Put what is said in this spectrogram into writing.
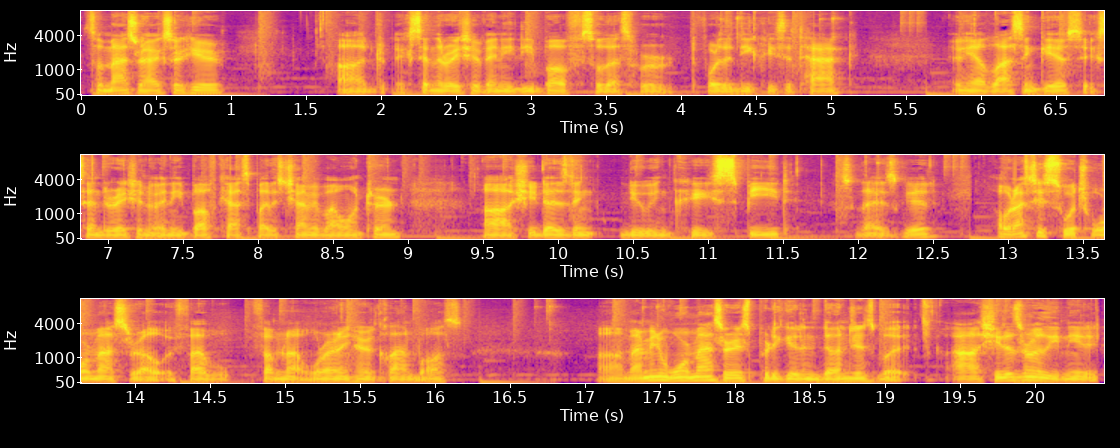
So Master Hexer here, uh, extend the ratio of any debuff, so that's for, for the decreased attack. And you have lasting gifts, extend duration of any buff cast by this champion by one turn. Uh, she does do increased speed, so that is good. I would actually switch War Master out if I if I'm not running her clan boss. Um, I mean, War Master is pretty good in dungeons, but uh, she doesn't really need it.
